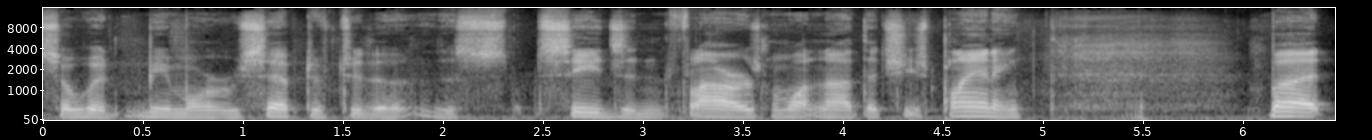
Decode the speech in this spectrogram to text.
so it'd be more receptive to the the seeds and flowers and whatnot that she's planting. But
